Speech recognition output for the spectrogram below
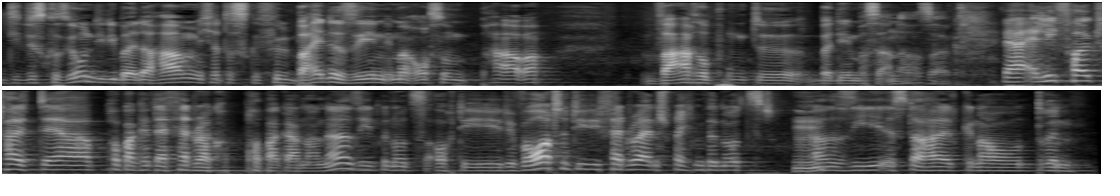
die Diskussion, die die beide haben, ich hatte das Gefühl, beide sehen immer auch so ein paar wahre Punkte bei dem, was der andere sagt. Ja, Ellie folgt halt der, Propag der Fedra-Propaganda, ne? Sie benutzt auch die, die Worte, die die Fedra entsprechend benutzt. Mhm. Also sie ist da halt genau drin.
